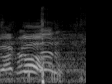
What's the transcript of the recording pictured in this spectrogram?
Back up.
